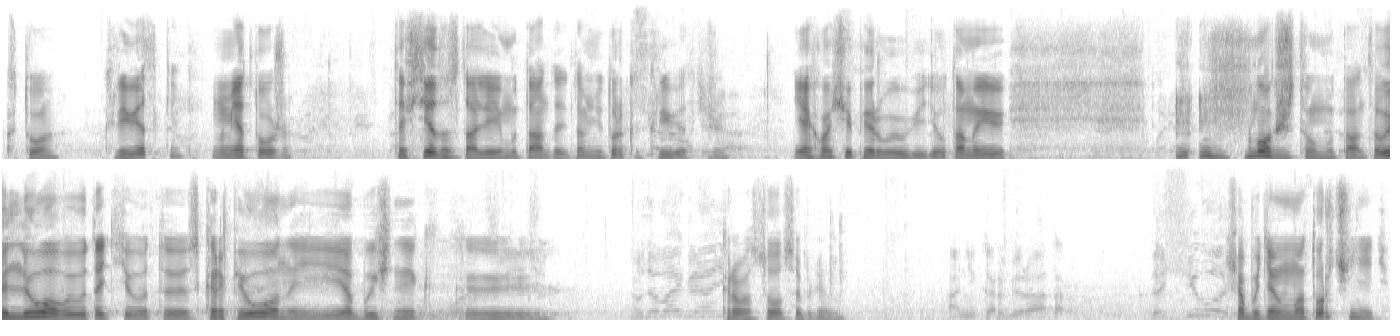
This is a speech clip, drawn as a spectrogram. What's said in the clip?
Кто? Креветки? Ну меня тоже. Да все достали, и мутанты, там не только креветки же. Я их вообще первые увидел. Там и множество мутантов. И левы, вот эти вот э, скорпионы и обычные как, э. Кровососы, блин. А не карбюратор? Да с чего? Сейчас будем мотор чинить.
